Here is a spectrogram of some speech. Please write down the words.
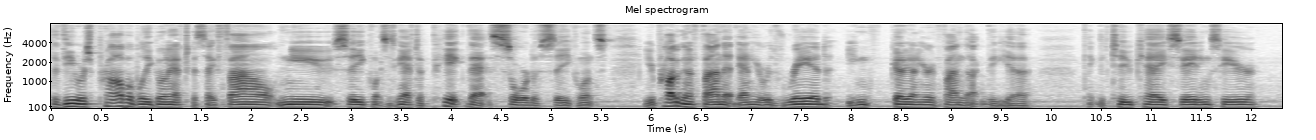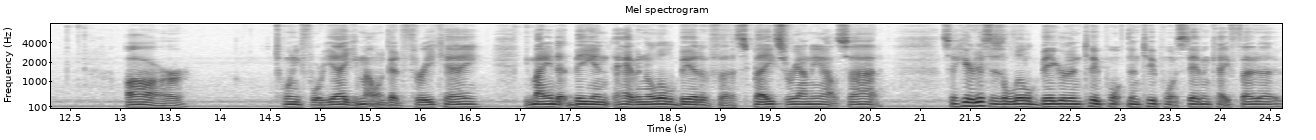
the viewer's probably going to have to say file, new sequence. He's going to have to pick that sort of sequence. You're probably going to find that down here with red. You can go down here and find like the, uh, I think the 2K settings here are 24. You might want to go to 3K. You might end up being having a little bit of uh, space around the outside. So here, this is a little bigger than 2 point, than 2.7K photo.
